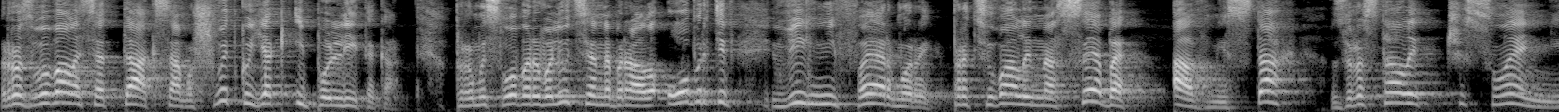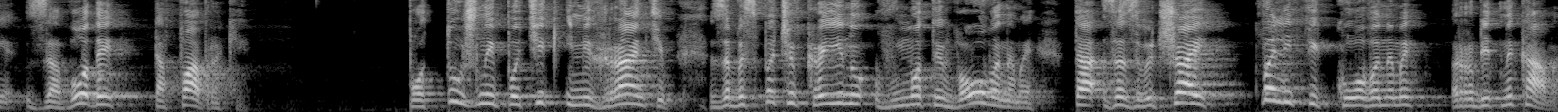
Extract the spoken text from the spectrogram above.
розвивалася так само швидко, як і політика. Промислова революція набирала обертів, вільні фермери працювали на себе, а в містах зростали численні заводи та фабрики. Потужний потік іммігрантів забезпечив країну вмотивованими та зазвичай кваліфікованими робітниками.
